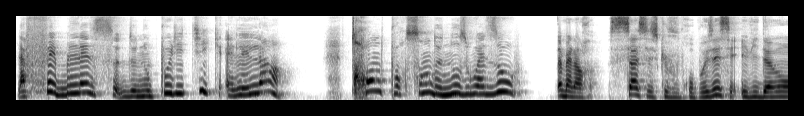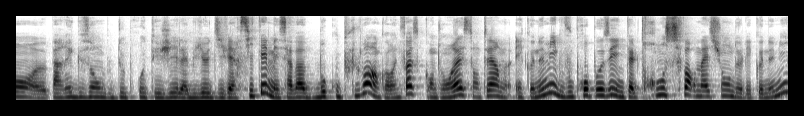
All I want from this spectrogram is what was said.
la faiblesse de nos politiques, elle est là. 30% de nos oiseaux ah bah alors, ça, c'est ce que vous proposez. C'est évidemment, euh, par exemple, de protéger la biodiversité, mais ça va beaucoup plus loin. Encore une fois, quand on reste en termes économiques, vous proposez une telle transformation de l'économie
